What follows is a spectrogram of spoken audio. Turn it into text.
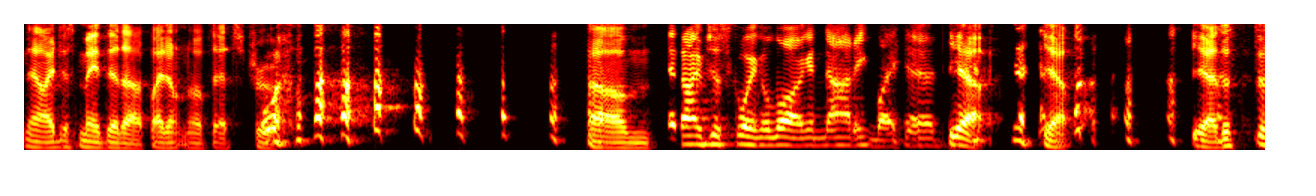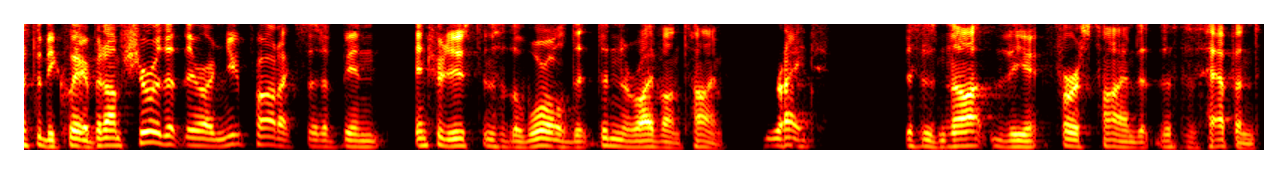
Now I just made that up. I don't know if that's true. um, and I'm just going along and nodding my head. yeah, yeah, yeah. Just just to be clear, but I'm sure that there are new products that have been introduced into the world that didn't arrive on time. Right. This is not the first time that this has happened,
